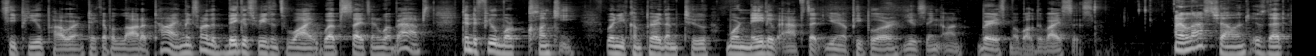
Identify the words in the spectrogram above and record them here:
CPU power and take up a lot of time. It's one of the biggest reasons why websites and web apps tend to feel more clunky when you compare them to more native apps that you know people are using on various mobile devices. And the last challenge is that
